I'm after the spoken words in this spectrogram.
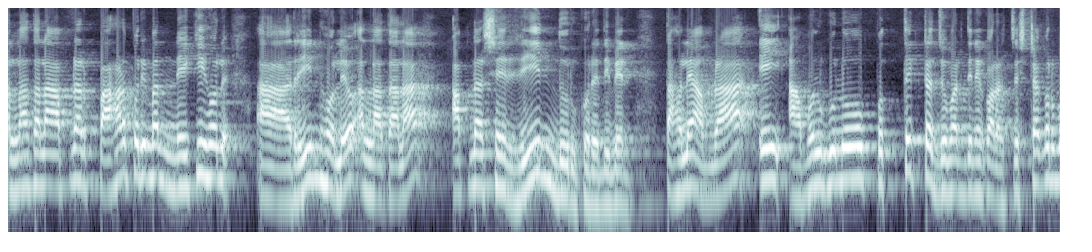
আল্লাহ তালা আপনার পাহাড় পরিমাণ নেকি হলে ঋণ হলেও আল্লাহ তালা আপনার সেই ঋণ দূর করে দিবেন। তাহলে আমরা এই আমলগুলো প্রত্যেকটা জুমার দিনে করার চেষ্টা করব।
